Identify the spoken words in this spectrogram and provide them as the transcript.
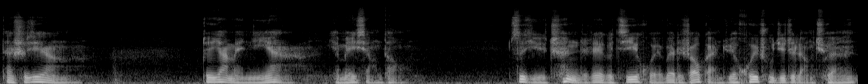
但实际上，这亚美尼亚也没想到，自己趁着这个机会，为了找感觉挥出去这两拳，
